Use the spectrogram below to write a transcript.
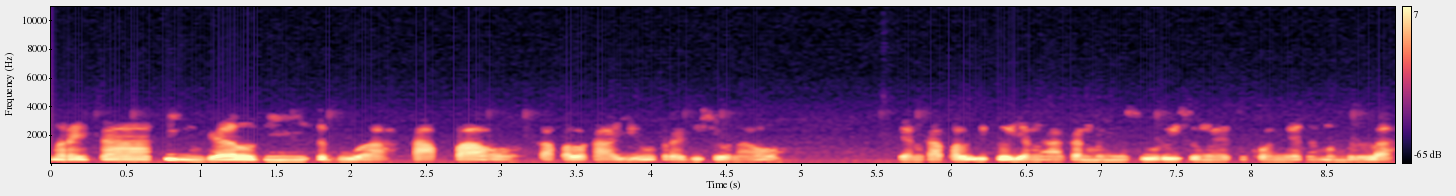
mereka tinggal di sebuah kapal, kapal kayu tradisional dan kapal itu yang akan menyusuri Sungai Sukonyer membelah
